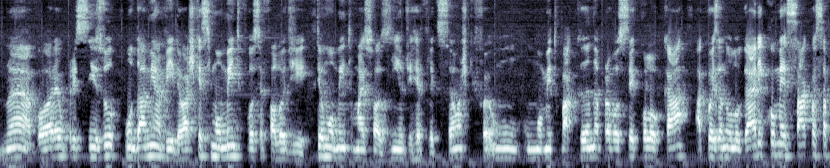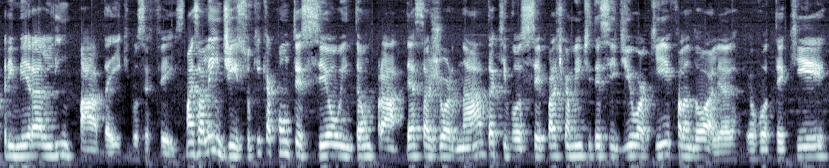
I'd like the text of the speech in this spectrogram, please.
né? Agora eu preciso mudar minha vida. Eu acho que esse momento que você falou de ter um momento mais sozinho, de reflexão, acho que foi um, um momento bacana para você colocar a coisa no lugar e começar com essa primeira limpada aí que você fez. Mas além disso, o que, que aconteceu então para dessa jornada que você praticamente decidiu aqui, falando, olha, eu vou ter que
